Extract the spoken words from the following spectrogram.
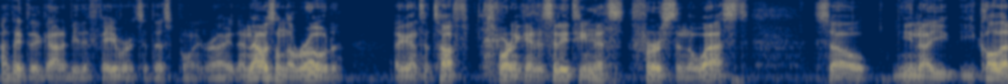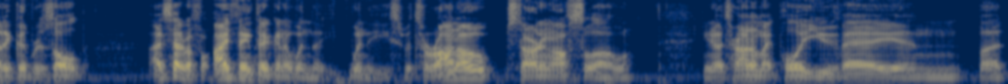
I think they've got to be the favorites at this point, right? And that was on the road against a tough Sporting Kansas City team that's first in the West. So you know you, you call that a good result. I said it before. I think they're going to win the win the East with Toronto starting off slow. You know Toronto might pull a Juve, and but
